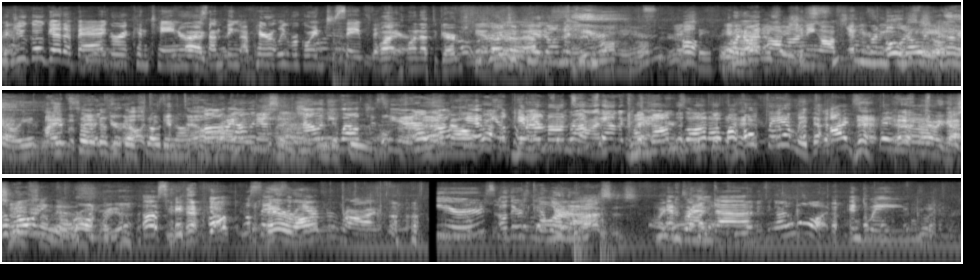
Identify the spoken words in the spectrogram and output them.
could you go get a bag or a container or something? Apparently, we're going to save the Why, hair. why not the garbage can? Bid on the hair? Oh, we're not optioning off. Anybody? Oh, No, no, you- I have a so it bag doesn't here, go Alec. You floating get off. down. Oh, Melanie, Melanie Welch is here. Oh, Kim, okay, your mom's on. My mom's on, oh, my whole family, that I've been uh, promoting this. Ron, will you? Oh, save, oh, we'll save There, some Ron. hair for Ron. Here's, oh, there's Laura Glasses. And Brenda Anything I want. and Dwayne.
